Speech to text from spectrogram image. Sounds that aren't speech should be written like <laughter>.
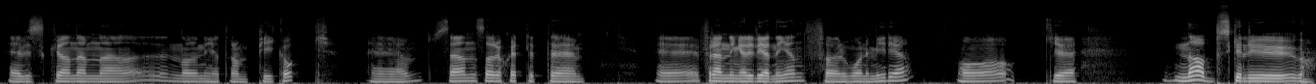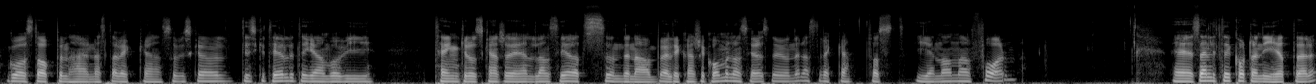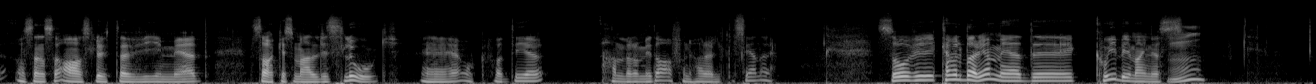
Eh, vi ska nämna några nyheter om Peacock. Eh, sen så har det skett lite eh, förändringar i ledningen för Warner Media. Och eh, NAB skulle ju gå av stapeln här nästa vecka. Så vi ska diskutera lite grann vad vi tänker oss kanske lanserats under NAB. Eller kanske kommer lanseras nu under nästa vecka. Fast i en annan form. Eh, sen lite korta nyheter och sen så avslutar vi med saker som aldrig slog. Eh, och vad det handlar om idag får ni höra lite senare. Så vi kan väl börja med eh, Quibi, Magnus. Mm.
